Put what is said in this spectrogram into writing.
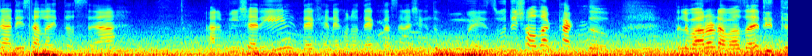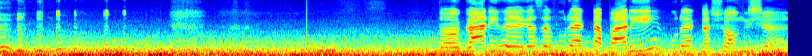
গাড়ি চালাইতেছে আহ। আর মিশারি দেখেন এখনও দেখতেছে না সে কিন্তু ঘুমে। যদি সজাগ থাকতো তাহলে বারোটা বাজায় দিত তো গাড়ি হয়ে গেছে পুরো একটা বাড়ি পুরো একটা সংসার।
